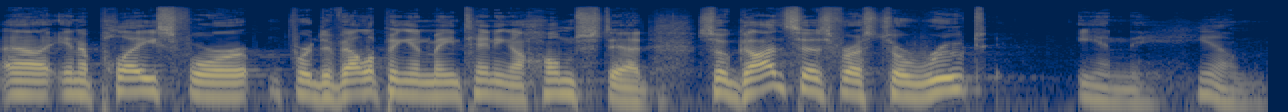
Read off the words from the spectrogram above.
uh, in a place, for, for developing and maintaining a homestead. So God says for us to root in Him.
